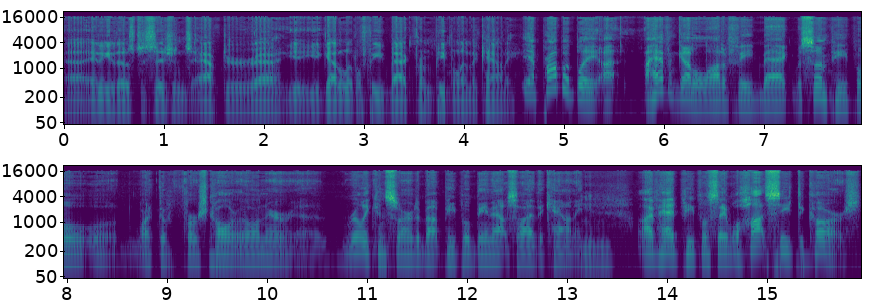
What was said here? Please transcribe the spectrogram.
uh, any of those decisions after uh, you, you, got a little feedback from people in the county? Yeah, probably. I, I haven't got a lot of feedback, but some people, uh, like the first caller on there, uh, really concerned about people being outside the county. Mm-hmm. I've had people say, well, hot seat the cars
